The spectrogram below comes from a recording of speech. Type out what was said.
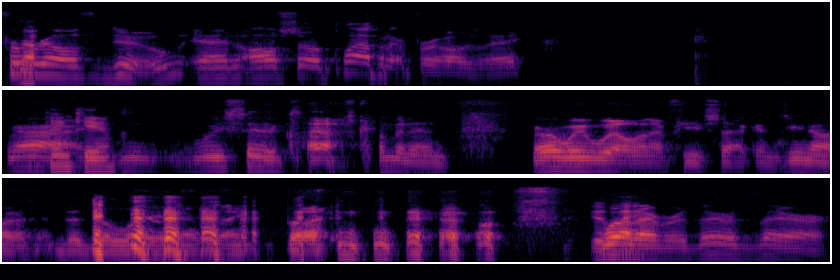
for No. real, do. And also clap it up for Jose. All Thank right. you. We see the claps coming in, or we will in a few seconds. You know the delay and everything, but whatever. They're there.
